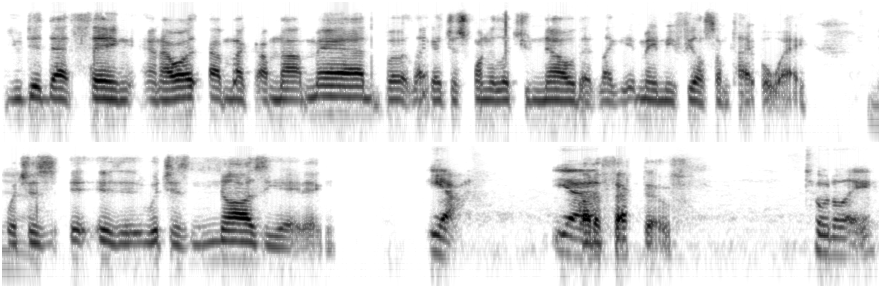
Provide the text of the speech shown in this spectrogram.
you did that thing, and I was, I'm like, I'm not mad, but like, I just want to let you know that like it made me feel some type of way, which Yeah. is it, it, which is nauseating Yeah. Yeah. but effective. Totally.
